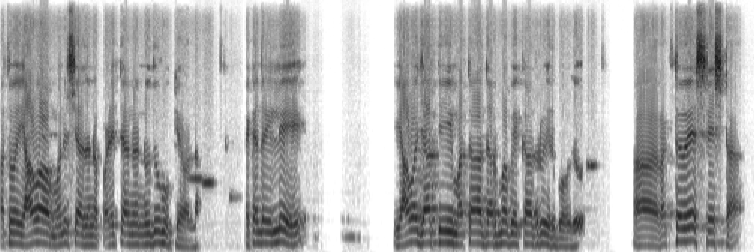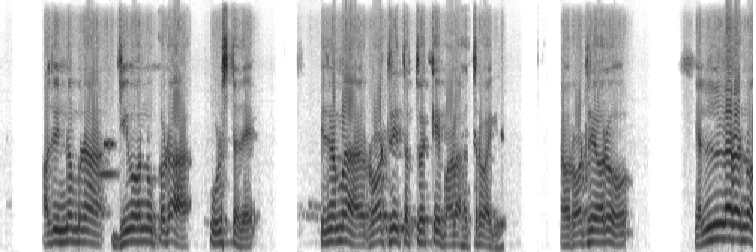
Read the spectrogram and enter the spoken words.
ಅಥವಾ ಯಾವ ಮನುಷ್ಯ ಅದನ್ನು ಪಡಿತಾನೆ ಅನ್ನೋದು ಮುಖ್ಯವಲ್ಲ. ಯಾಕಂದ್ರೆ ಇಲ್ಲಿ ಯಾವ ಜಾತಿ, ಮತ, ಧರ್ಮ ಬೇಕಾದರೂ ಇರಬಹುದು ಆ, ರಕ್ತವೇ ಶ್ರೇಷ್ಠ, ಅದು ಇನ್ನೊಬ್ಬನ ಜೀವವನ್ನು ಕೂಡ ಉಳಿಸ್ತದೆ. ಇದು ನಮ್ಮ ರೋಟ್ರಿ ತತ್ವಕ್ಕೆ ಬಹಳ ಹತ್ತಿರವಾಗಿದೆ. ನಾವು ರೋಟ್ರಿಯವರು ಎಲ್ಲರನ್ನು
